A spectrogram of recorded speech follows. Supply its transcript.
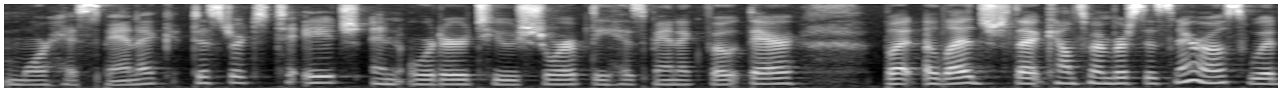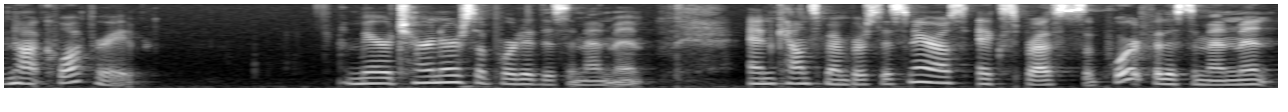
more Hispanic district to H in order to shore up the Hispanic vote there, but alleged that Councilmember Cisneros would not cooperate. Mayor Turner supported this amendment, and Councilmember Cisneros expressed support for this amendment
